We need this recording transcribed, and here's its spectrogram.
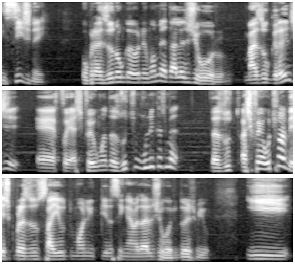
em Sydney, o Brasil não ganhou nenhuma medalha de ouro. Mas o grande. é, foi, acho que foi uma das últimas. Únicas, das, acho que foi a última vez que o Brasil saiu de uma Olimpíada sem ganhar medalha de ouro, em 2000. E,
